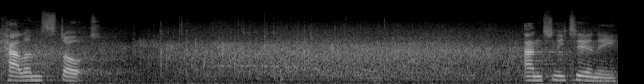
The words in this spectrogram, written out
Callum Stott. Anthony Tierney.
